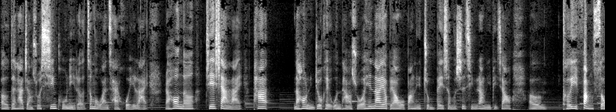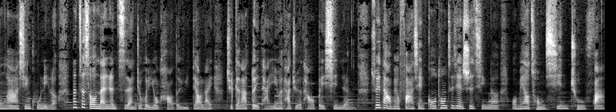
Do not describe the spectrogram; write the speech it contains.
呃，跟他讲说辛苦你了，这么晚才回来。然后呢，接下来他，然后你就可以问他说，嘿，那要不要我帮你准备什么事情，让你比较呃。可以放松啊，辛苦你了。那这时候男人自然就会用好的语调来去跟他对谈，因为他觉得他有被信任。所以大家有没有发现，沟通这件事情呢？我们要从心出发，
